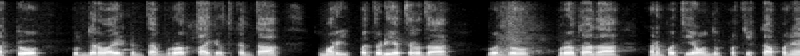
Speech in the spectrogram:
ಅಷ್ಟು ಸುಂದರವಾಗಿರ್ತಕ್ಕಂಥ, ಬೃಹತ್ತಾಗಿರ್ತಕ್ಕಂಥ, ಸುಮಾರು ಇಪ್ಪತ್ತು ಅಡಿ ಎತ್ತರದ ಒಂದು ಬೃಹತ್ತಾದ ಗಣಪತಿಯ ಒಂದು ಪ್ರತಿಷ್ಠಾಪನೆ,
